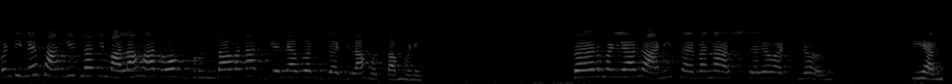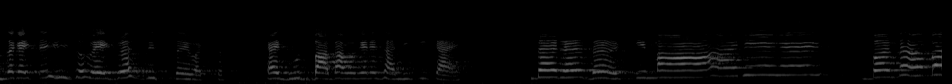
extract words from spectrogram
पण तिने सांगितलं की मला हा रोग वृंदावनात गेल्यावर जडला होता म्हणे. तर म्हणल्यावर राणी साहेबांना आश्चर्य वाटलं. की ह्यांचं काहीतरी हिचं वेगळंच दिसतंय वाटतं. काय भूत बाधा वगैरे झाली की काय? दरद की मारे बनबा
